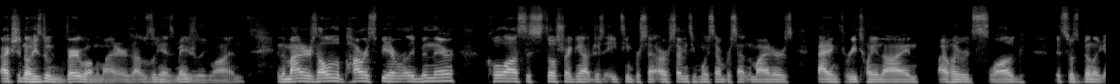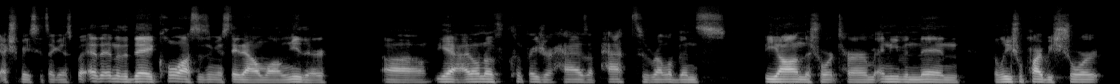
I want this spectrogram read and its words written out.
Actually, no, he's doing very well in the minors. I was looking at his major league line. In the minors, although the power and speed haven't really been there, Colas is still striking out just 18% or 17.7% in the minors, batting 329, 500 slug. This has been like extra base hits, I guess. But at the end of the day, Colas isn't going to stay down long either. Uh, yeah, I don't know if Clint Frazier has a path to relevance beyond the short term. And even then, the leash will probably be short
